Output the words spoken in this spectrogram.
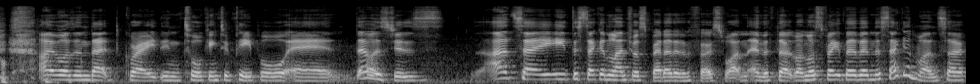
I wasn't that great in talking to people, and that was just I'd say the second lunch was better than the first one, and the third one was better than the second one. So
